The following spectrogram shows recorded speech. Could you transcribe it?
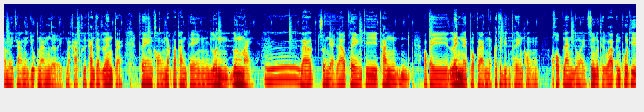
อเมริกาในยุคนั้นเลยนะครับคือท่านจะเล่นแต่เพลงของนักประพันธ์เพลงรุ่นรุ่นใหม่อืมแล้วส่วนใหญ่แล้วเพลงที่ท่านเอาไปเล่นในโปรแกรมเนี่ยก็จะเป็นเพลงของโคบแลนด์ด้วย ซึ่งก็ถือว่าเป็นผู้ที่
